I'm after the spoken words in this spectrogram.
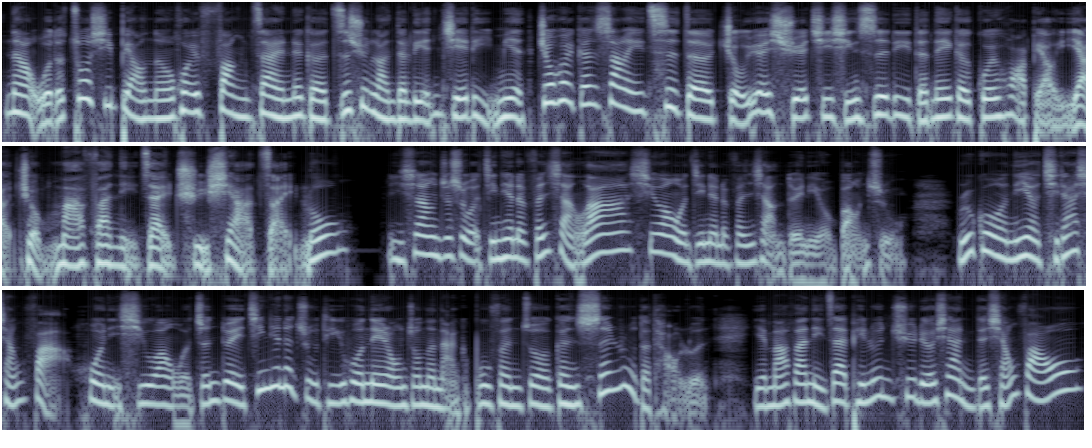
那我的作息表呢，会放在那个资讯栏的连接里面，就会跟上一次的九月学期行事历的那个规划表一样，就麻烦你再去下载喽。以上就是我今天的分享啦，希望我今天的分享对你有帮助。如果你有其他想法，或你希望我针对今天的主题或内容中的哪个部分做更深入的讨论，也麻烦你在评论区留下你的想法哦。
